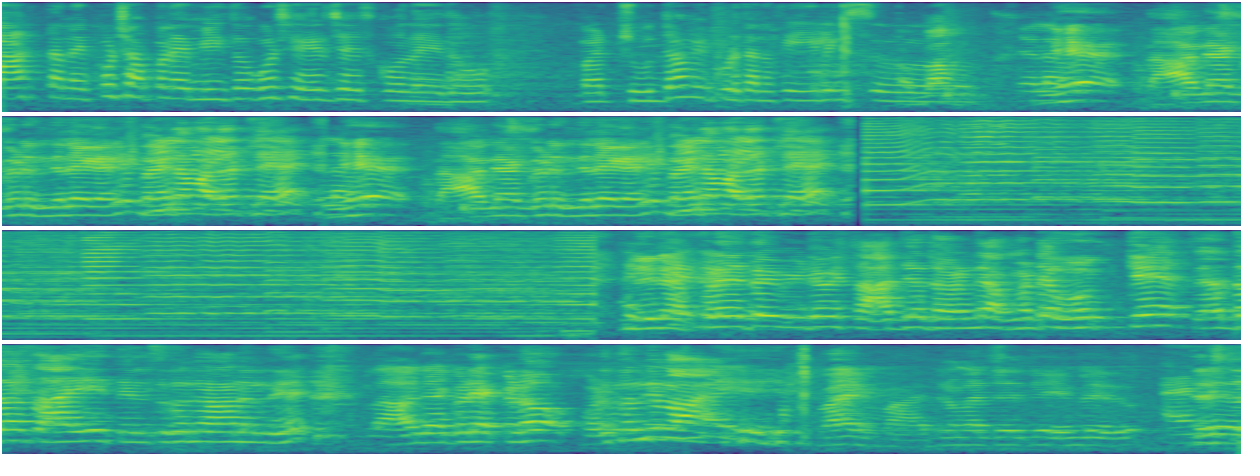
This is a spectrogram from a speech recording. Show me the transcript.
నాకు తను ఎప్పుడు చెప్పలేదు మీతో కూడా షేర్ చేసుకోలేదు. బట్ చూద్దాం ఇప్పుడు తన ఫీలింగ్స్ కూడా ఉందిలే కానీ బయట పడట్లే. కూడా ఉందిలే కానీ బయట పడట్లే. నేను ఎప్పుడైతే వీడియో స్టార్ట్ చేద్దామంటే అమ్మటే ఓకే చేద్దాం సాయి తెలుసుకుందాం అని ఉంది. లావణ్య కూడా ఎక్కడో పడుతుంది బాయ్. బాయ్ మా ఇద్దరి మధ్య అయితే ఏం లేదు. జస్ట్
